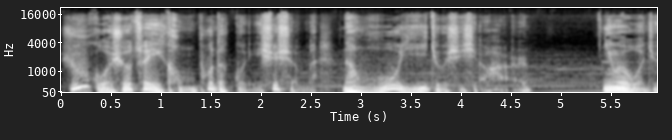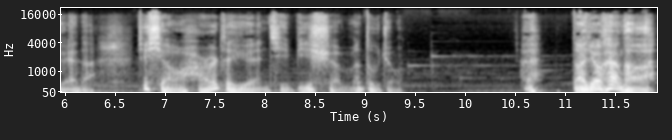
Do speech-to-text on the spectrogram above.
如果说最恐怖的鬼是什么，那无疑就是小孩因为我觉得这小孩的怨气比什么都重。哎，大家看看啊，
